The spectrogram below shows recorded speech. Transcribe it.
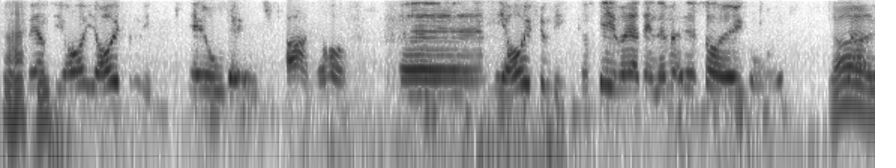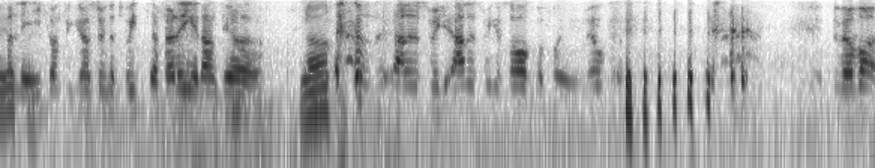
Nähä. Men alltså jag, jag har ju för mycket. Jo, det är fan jag har. Eh, jag har ju för mycket att skriva hela tiden. Det, det sa jag igår. Jag Ja, ja, hade panik och inte kunnat sluta twittra för jag hade inget annat att göra. Ja. alldeles, för mycket, alldeles för mycket saker att få ur mig också. Så jag, bara,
